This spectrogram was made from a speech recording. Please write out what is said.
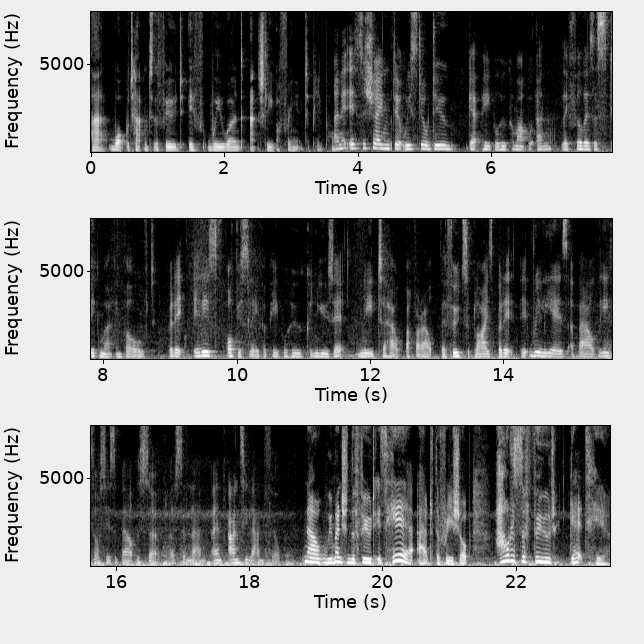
at what would happen to the food if we weren't actually offering it to people. and it's a shame that we still do get people who come up and they feel there's a stigma involved but it, it is obviously for people who can use it need to help buffer out their food supplies but it, it really is about the ethos is about the surplus and land and anti-landfill Now, we mentioned the food is here at the free shop. How does the food get here?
